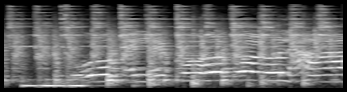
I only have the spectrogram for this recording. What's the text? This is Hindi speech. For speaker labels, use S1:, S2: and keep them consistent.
S1: ओ पल को बोला।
